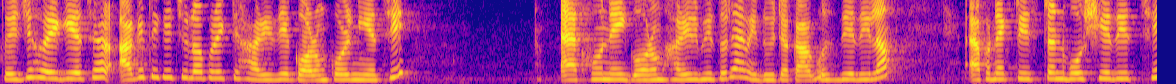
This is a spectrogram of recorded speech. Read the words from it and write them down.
তো এই যে হয়ে গিয়েছে, আর আগে থেকে চুলার পরে একটি হাঁড়ি দিয়ে গরম করে নিয়েছি। এখন এই গরম হাঁড়ির ভিতরে আমি দুইটা কাগজ দিয়ে দিলাম। এখন একটা স্ট্যান্ড বসিয়ে দিচ্ছি,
